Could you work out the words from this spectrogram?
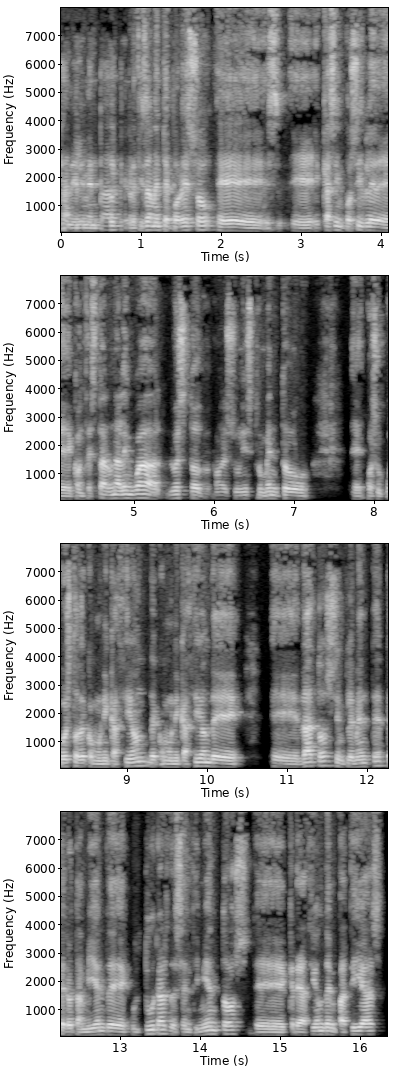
tan elemental que precisamente por eso es eh, casi imposible de contestar. Una lengua lo es todo, ¿no? Es un instrumento, eh, por supuesto, de comunicación, de comunicación de datos simplemente, pero también de culturas, de sentimientos, de creación de empatías,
